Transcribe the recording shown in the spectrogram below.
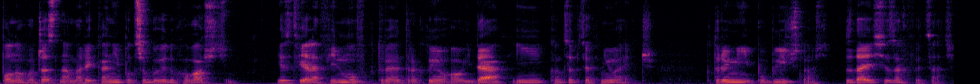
ponowoczesna Ameryka nie potrzebuje duchowości. Jest wiele filmów, które traktują o ideach i koncepcjach New Age, którymi publiczność zdaje się zachwycać,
